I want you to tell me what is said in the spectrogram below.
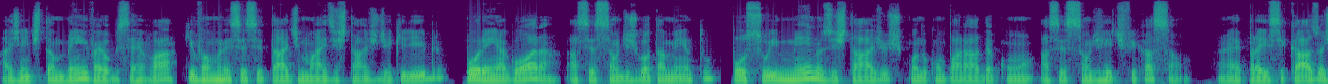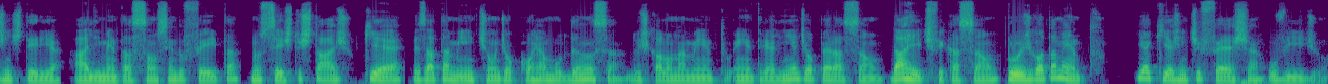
a gente também vai observar que vamos necessitar de mais estágios de equilíbrio, porém agora a seção de esgotamento possui menos estágios quando comparada com a seção de retificação. É, Para esse caso, a gente teria a alimentação sendo feita no sexto estágio, que é exatamente onde ocorre a mudança do escalonamento entre a linha de operação da retificação para o esgotamento. E aqui a gente fecha o vídeo.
